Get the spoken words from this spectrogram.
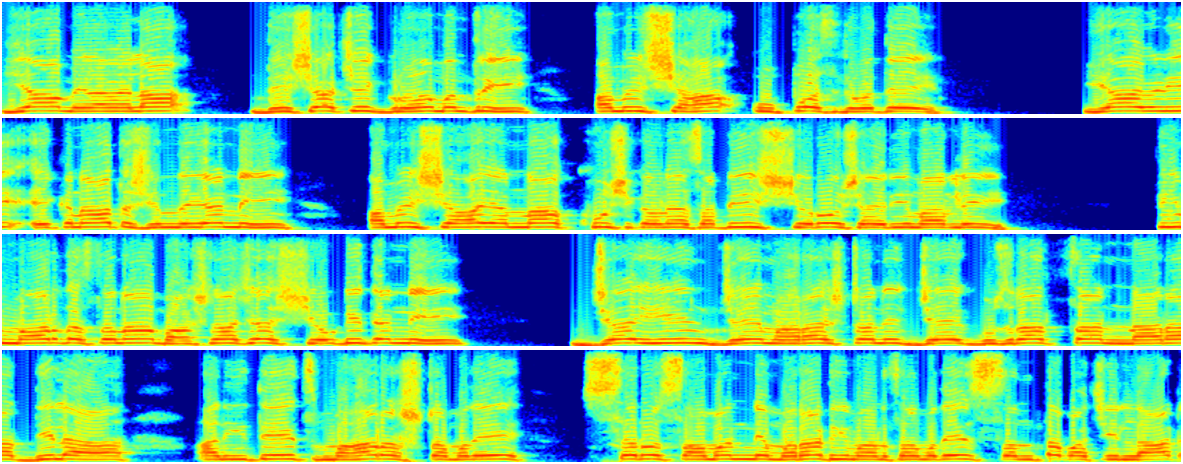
या मेळाव्याला देशाचे गृहमंत्री अमित शहा उपस्थित होते. यावेळी एकनाथ शिंदे यांनी अमित शहा यांना खुश करण्यासाठी शेरोशायरी मारली. ती मारत असताना भाषणाच्या शेवटी त्यांनी जय हिंद जय महाराष्ट्र आणि जय गुजरातचा नारा दिला आणि इथेच महाराष्ट्रामध्ये सर्वसामान्य मराठी माणसांमध्ये संतापाची लाट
